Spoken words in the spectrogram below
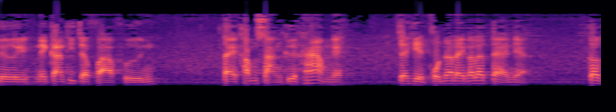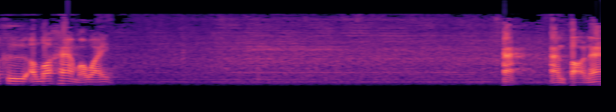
เลย ในการที่จะฝ่าฝืน แต่คำสั่งคือห้ามไง จะเหตุผลอะไรก็แล้วแต่เนี่ย ก็คืออัลลอฮ์ห้ามเอาไว้ อะ อ่านต่อนะ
